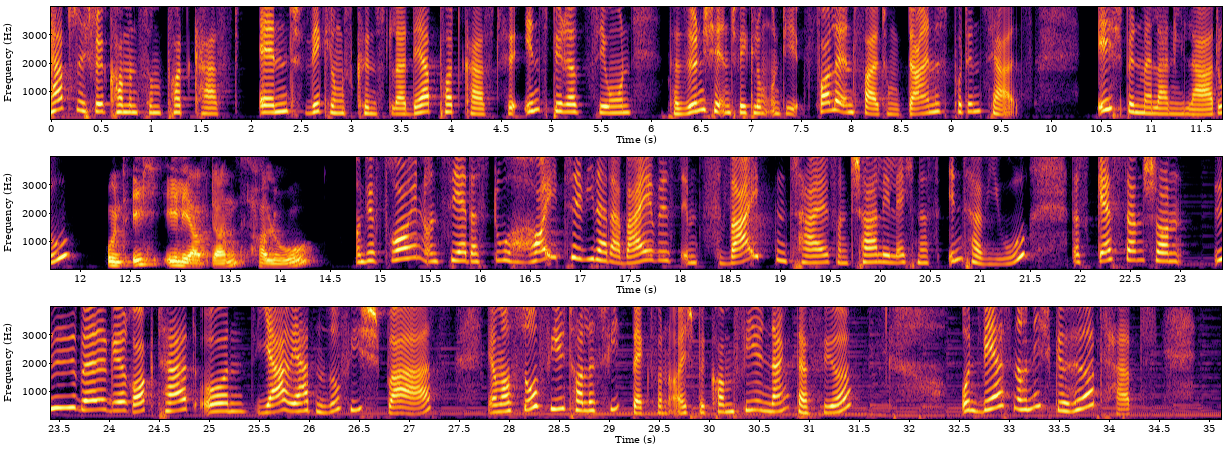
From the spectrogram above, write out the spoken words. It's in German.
Herzlich willkommen zum Podcast Entwicklungskünstler, der Podcast für Inspiration, persönliche Entwicklung und die volle Entfaltung deines Potenzials. Ich bin Melanie Ladu. Und ich, Eliaf Danz. Hallo. Und wir freuen uns sehr, dass du heute wieder dabei bist im zweiten Teil von Charlie Lechners Interview, das gestern schon übel gerockt hat. Und ja, wir hatten so viel Spaß. Wir haben auch so viel tolles Feedback von euch bekommen. Vielen Dank dafür. Und wer es noch nicht gehört hat,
